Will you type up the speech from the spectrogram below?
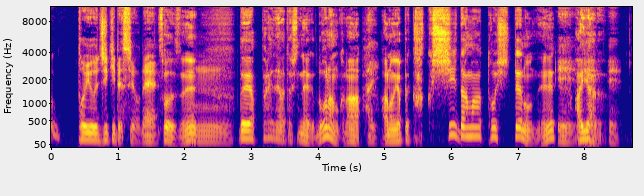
うん、という時期ですよね。そうですね。うん、で、やっぱりね、私ね、どうなのかな、はい、あの、やっぱり隠し玉としてのね、えー、IR、えーえー、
